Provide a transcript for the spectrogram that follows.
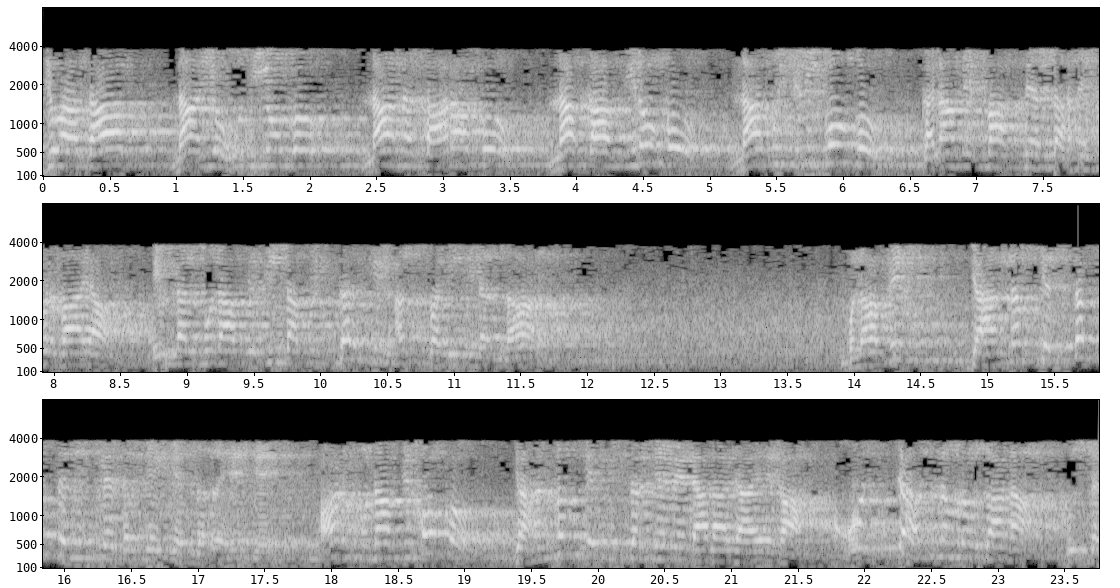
جو عذاب نہ یہودیوں کو نہ نسارا کو نہ کافروں کو نہ مشرقوں کو کلام پاک میں اللہ نے فرمایا ان المنافقین فکر کی اسپلی من النار منافق جہنم کے سب سے نچلے درجے کے اندر رہیں گے اور منافقوں کو جہنم کے کس درجے میں ڈالا جائے گا۔ خود جہنم روزانہ اس سے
